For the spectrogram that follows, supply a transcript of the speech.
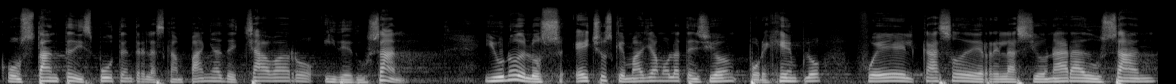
constante disputa entre las campañas de Chávarro y de Duzán. Y uno de los hechos que más llamó la atención, por ejemplo, fue el caso de relacionar a Duzán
